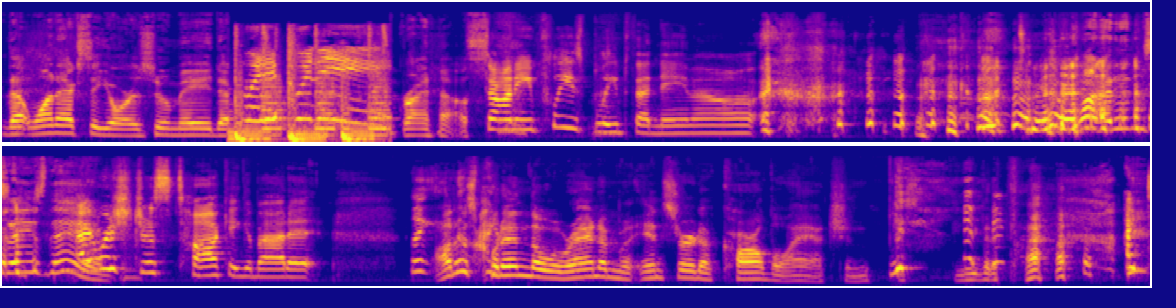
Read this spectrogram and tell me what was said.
that one ex of yours who made uh, Grindhouse. Donnie, please bleep that name out. what? I didn't say his name. I was just talking about it. Like I'll just I- put in the random insert of Carl Blanche and just leave it at that. I don't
